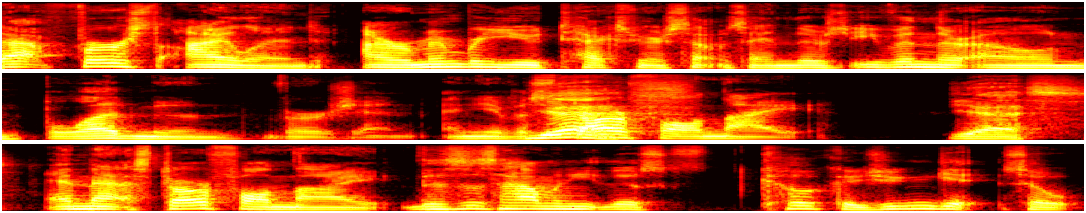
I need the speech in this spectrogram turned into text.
that first island, I remember you text me or something saying there's even their own Blood Moon version, and you have a Yes. Starfall Night. Yes. And that Starfall Night, this is how many those kocos you can get. So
